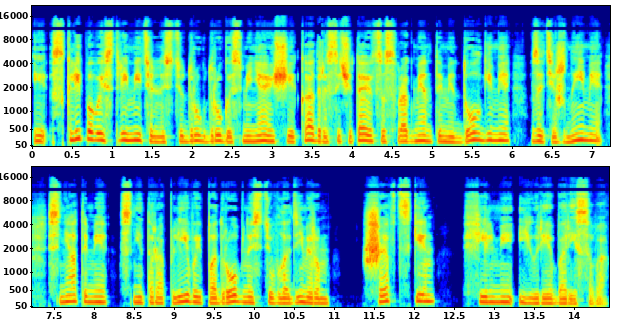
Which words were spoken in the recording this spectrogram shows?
и с клиповой стремительностью друг друга сменяющие кадры сочетаются с фрагментами долгими, затяжными, снятыми с неторопливой подробностью Владимиром Шефтским в фильме Юрия Борисова.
